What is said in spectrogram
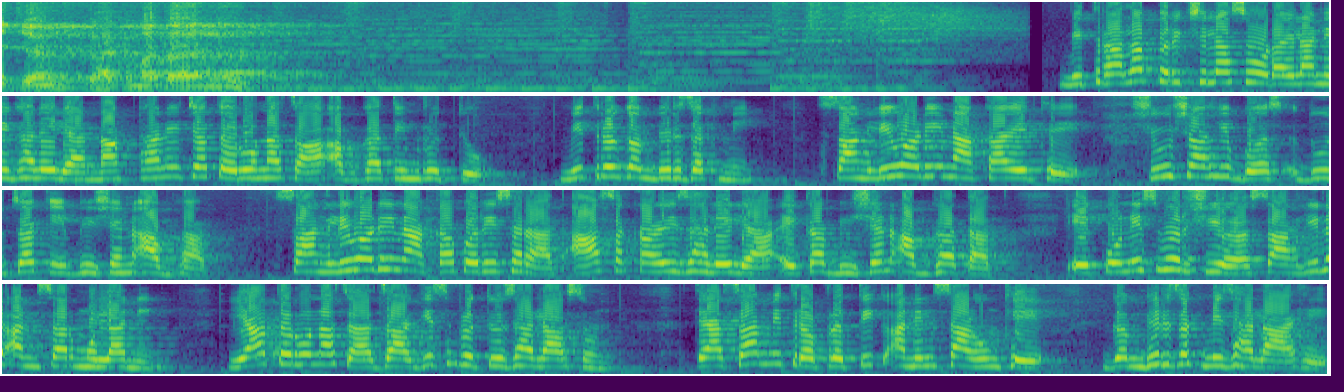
H M घाटमाता news मित्राला परीक्षेला सोडायला निघालेल्या नागठाणेच्या तरुणाचा अपघाती मृत्यू. मित्र गंभीर जखमी. सांगलीवाडी नाका येथे शिवशाही बस दुचाकी भीषण अपघात. सांगलीवाडी नाका परिसरात आज सकाळी झालेल्या एका भीषण अपघातात एकोणीस वर्षीय साहिल अन्सार मुलानी या तरुणाचा जागीच मृत्यू झाला असून त्याचा मित्र प्रतीक अनिल साळुंखे गंभीर जखमी झाला आहे.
